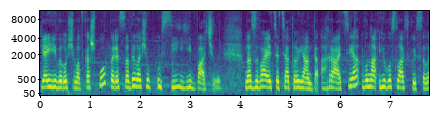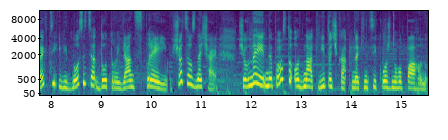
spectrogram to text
Я її вирощила в кашпо, пересадила, щоб усі її бачили. Називається ця троянда Грація. Вона югославської селекції і відноситься до троянд спреїв. Що це означає? Що в неї не просто одна квіточка на кінці кожного пагону.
